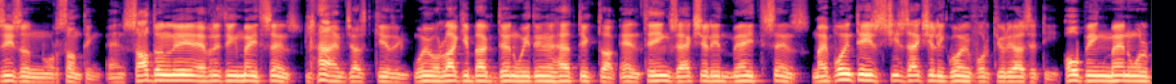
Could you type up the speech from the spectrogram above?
season or something. And suddenly everything made sense. I'm just kidding. We were lucky back then we didn't have TikTok and things actually made sense. My point is she's actually going for curiosity, hoping men will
